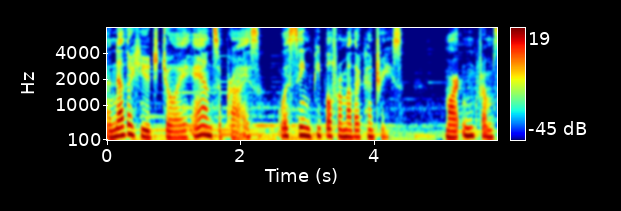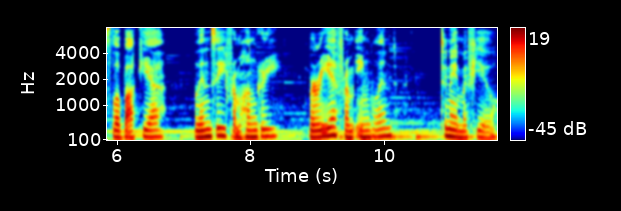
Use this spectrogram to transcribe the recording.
Another huge joy and surprise was seeing people from other countries Martin from Slovakia, Lindsay from Hungary, Maria from England, to name a few.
